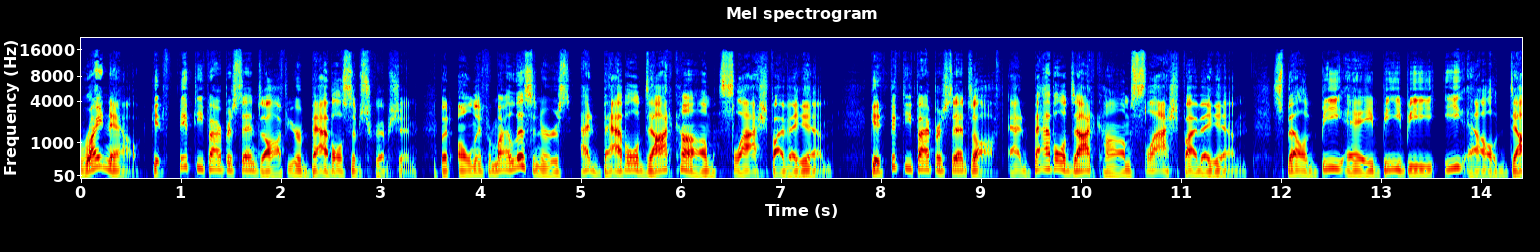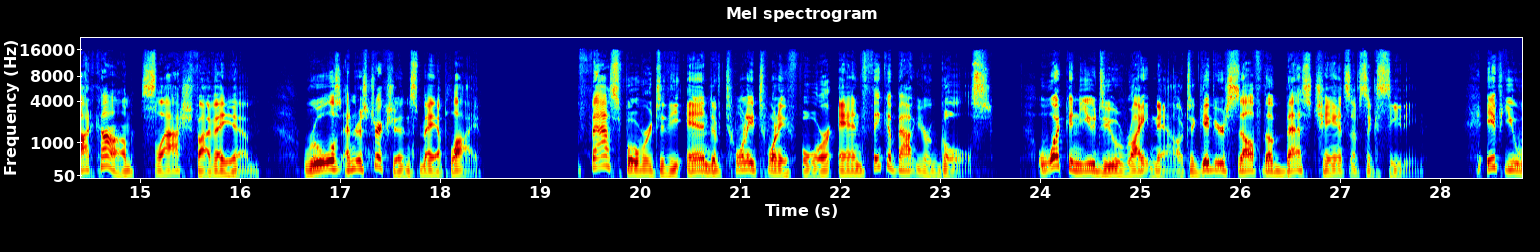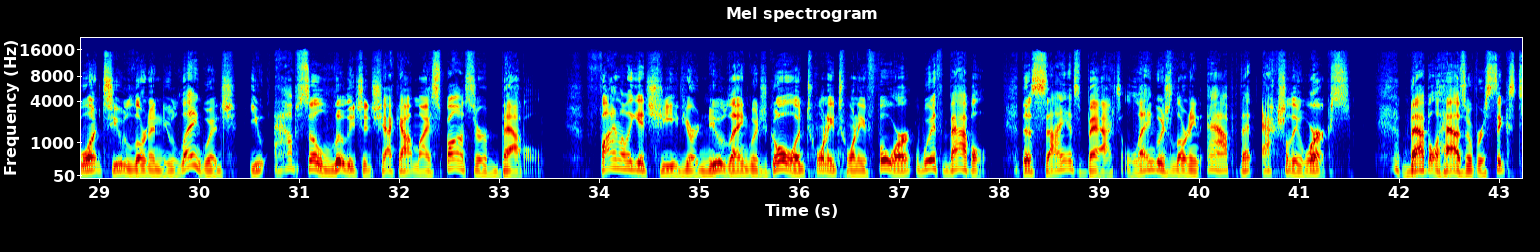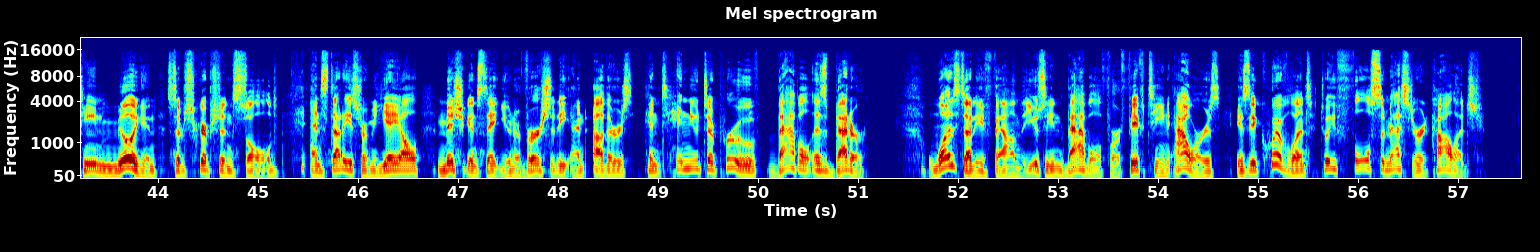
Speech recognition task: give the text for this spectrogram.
Right now, get 55% off your Babbel subscription, but only for my listeners at babbel.com slash 5am. Get 55% off at babbel.com slash 5am, spelled B-A-B-B-E-L dot com slash 5am. Rules and restrictions may apply. Fast forward to the end of 2024 and think about your goals. What can you do right now to give yourself the best chance of succeeding? If you want to learn a new language, you absolutely should check out my sponsor, Babbel. Finally achieve your new language goal in 2024 with Babbel, the science-backed language learning app that actually works. Babbel has over 16 million subscriptions sold, and studies from Yale, Michigan State University, and others continue to prove Babbel is better. One study found that using Babbel for 15 hours is equivalent to a full semester at college.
